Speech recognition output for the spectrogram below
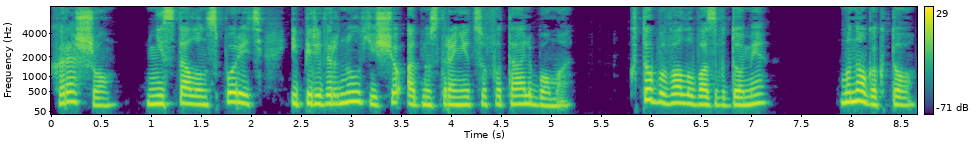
Хорошо. Не стал он спорить и перевернул еще одну страницу фотоальбома. «Кто бывал у вас в доме?» «Много кто».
